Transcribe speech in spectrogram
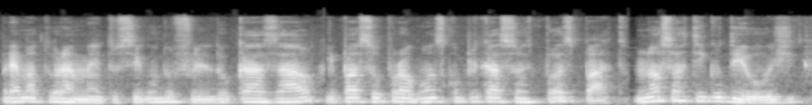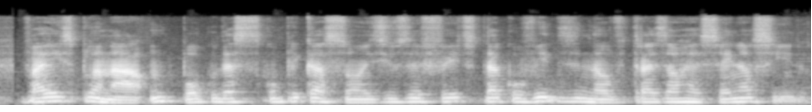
prematuramente o segundo filho do casal e passou por algumas complicações pós-parto. No nosso artigo de hoje, vai explanar um pouco dessas complicações e os efeitos da Covid-19 traz ao recém-nascido.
